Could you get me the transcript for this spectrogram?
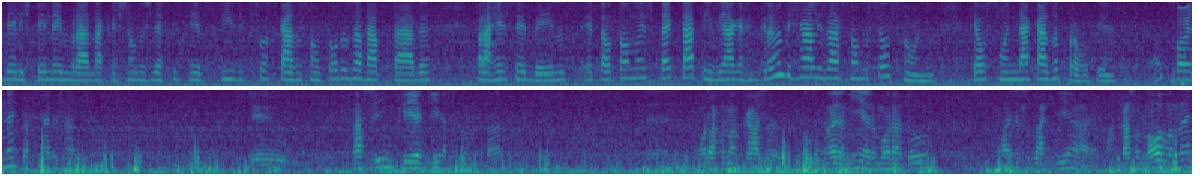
deles ter lembrado da questão dos deficientes físicos, suas casas são todas adaptadas para recebê-los. Então estão numa expectativa e a grande realização do seu sonho, que é o sonho da casa própria. É um sonho, né, que está se realizando. Eu nasci e me criei aqui nessa comunidade. É, morava numa casa que não era minha, era morador. Mas essa daqui é uma casa nova, né?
